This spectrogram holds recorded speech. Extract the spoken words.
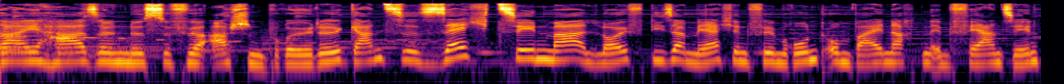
Drei Haselnüsse für Aschenbrödel. Ganze 16 Mal läuft dieser Märchenfilm rund um Weihnachten im Fernsehen.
